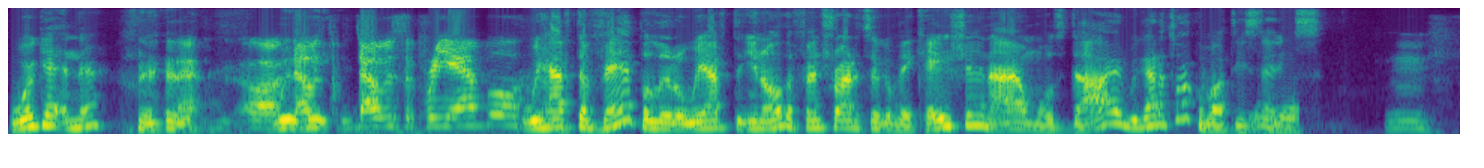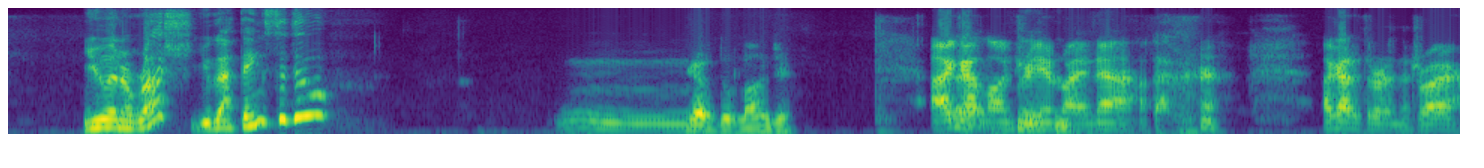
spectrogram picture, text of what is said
We're getting there. Uh, We- that, was, we- that was the preamble. we have to vamp a little. We have to, you know, the fence rider took a vacation. I almost died. We got to talk about these things. Mm. You in a rush? You got things to do? You gotta do laundry. I got laundry in right now. I got to throw it in the dryer.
